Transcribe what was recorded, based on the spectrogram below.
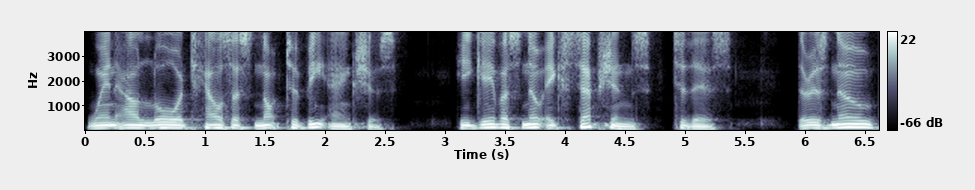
when our Lord tells us not to be anxious. He gave us no exceptions to this. There is no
